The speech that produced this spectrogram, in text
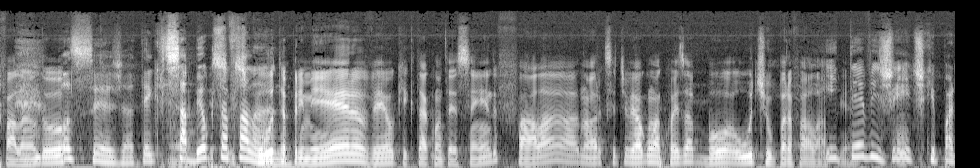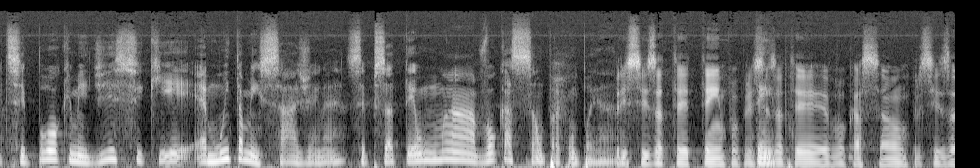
falando. Ou seja, tem que saber é, o que está falando. Escuta primeiro, vê o que está acontecendo, fala na hora que você tiver alguma coisa boa, útil para falar. E teve gente que participou que me disse que é muita mensagem, né? Você precisa ter uma vocação para acompanhar. Precisa ter tempo, precisa tempo. ter vocação precisa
